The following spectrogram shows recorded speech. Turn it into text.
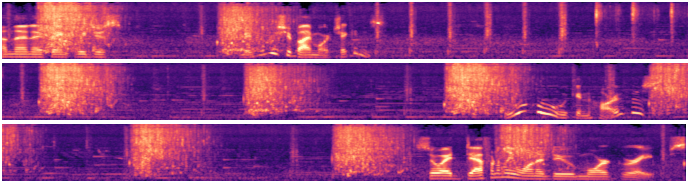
And then I think we just... Maybe we should buy more chickens. Ooh, we can harvest. So I definitely want to do more grapes.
